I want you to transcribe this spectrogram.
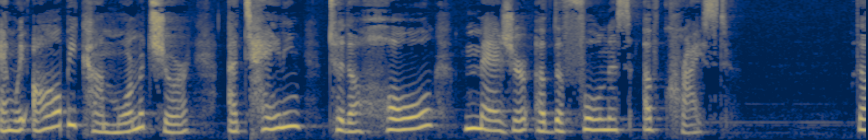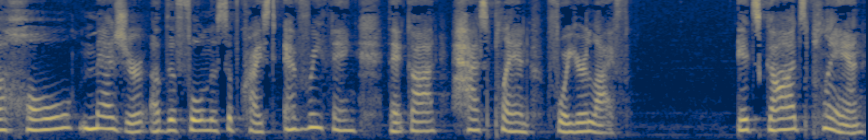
And we all become more mature, attaining to the whole measure of the fullness of Christ. The whole measure of the fullness of Christ, everything that God has planned for your life. It's God's plan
